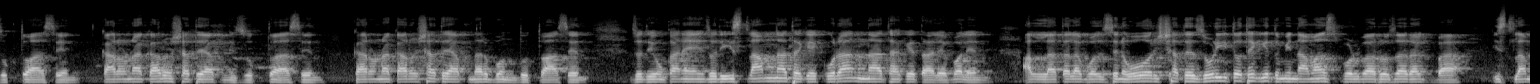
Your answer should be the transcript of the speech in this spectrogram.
যুক্ত আছেন, কারও না কারোর সাথে আপনি যুক্ত আছেন, কারও না কারোর সাথে আপনার বন্ধুত্ব আছেন। যদি ওখানে যদি ইসলাম না থাকে, কোরআন না থাকে, তাহলে বলেন, আল্লাহ তালা বলছেন, ওর সাথে জড়িত থেকে তুমি নামাজ পড়বা, রোজা রাখবা, ইসলাম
